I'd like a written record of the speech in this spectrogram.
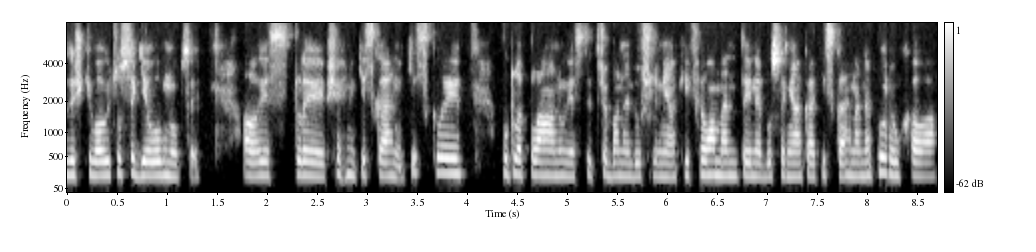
zjišťovali, co se dělo v noci. Jestli všechny tiskárny tiskly podle plánu, jestli třeba nedošly nějaké filamenty nebo se nějaká tiskárna neporouchala,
